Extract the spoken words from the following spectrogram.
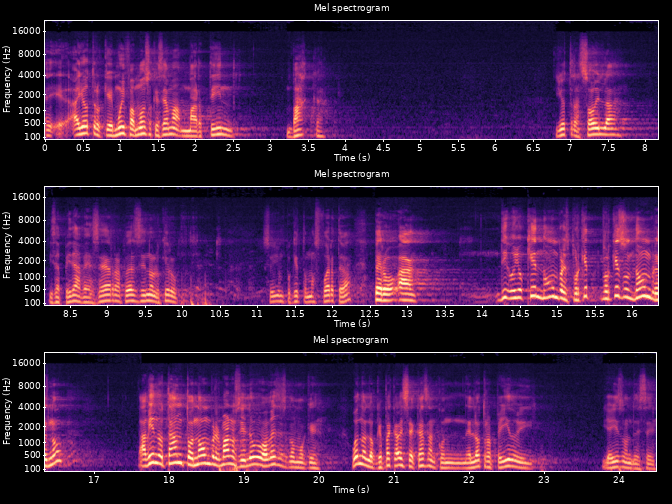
eh, hay otro que es muy famoso que se llama Martín Vaca. Y otra Zoila y se pide a Becerra, pues así no lo quiero soy un poquito más fuerte, ¿verdad? Pero ah, digo yo, ¿qué nombres? ¿Por qué, ¿Por qué esos nombres, no? Habiendo tanto nombre, hermanos, y luego a veces como que, bueno, lo que pasa es que a veces se casan con el otro apellido y, y ahí es donde se,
